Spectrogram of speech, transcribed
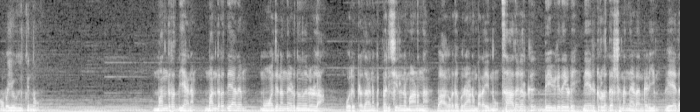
ഉപയോഗിക്കുന്നു. മന്ത്രധ്യാനം. മന്ത്രധ്യാനം മോചനം നേടുന്നതിനുള്ള ഒരു പ്രധാന പരിശീലനമാണെന്ന് ഭാഗവത പുരാണം പറയുന്നു. സാധകർക്ക് ദൈവികതയുടെ നേരിട്ടുള്ള ദർശനം നേടാൻ കഴിയും. വേദ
